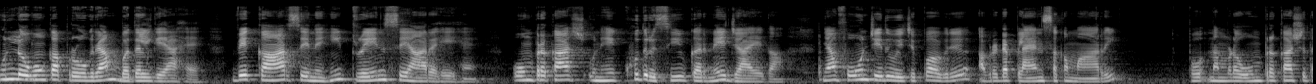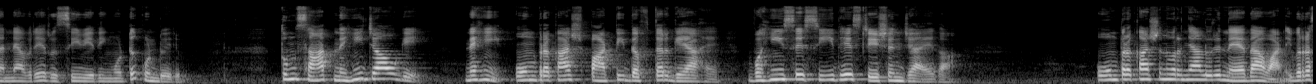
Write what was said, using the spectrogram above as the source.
उन लोगों का प्रोग्राम बदल गया है वे कार से नहीं ट्रेन से आ रहे हैं ഓം പ്രകാശ് ഉനെ ഖുദ് റിസീവ് കർണേ ജായക ഞാൻ ഫോൺ ചെയ്ത് ചോദിച്ചപ്പോൾ അവർ അവരുടെ പ്ലാൻസ് ഒക്കെ മാറി. അപ്പോൾ നമ്മുടെ ഓം പ്രകാശ് തന്നെ അവരെ റിസീവ് ചെയ്ത് ഇങ്ങോട്ട് കൊണ്ടുവരും. തും സാത്ത് നെഹി ജാവുകേ നെഹി ഓം പ്രകാശ് പാർട്ടി ദഫ്തർ ഗയാ ഹെ. വഹീ സെ സീധേ സ്റ്റേഷൻ ജായക ഓം പ്രകാശ് എന്ന് പറഞ്ഞാൽ ഒരു നേതാവാണ്. ഇവരുടെ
